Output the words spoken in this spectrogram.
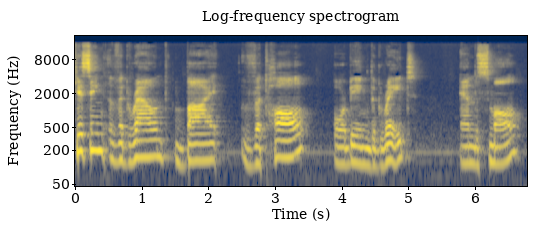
kissing the ground by the tall, or being the great, and the small,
